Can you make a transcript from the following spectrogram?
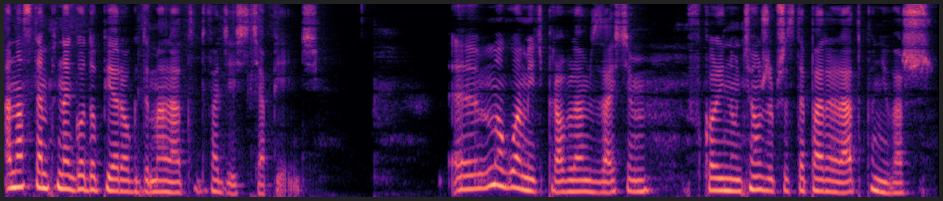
a następnego dopiero, gdy ma lat 25. Yy, mogła mieć problem z zajściem w kolejną ciążę przez te parę lat, ponieważ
